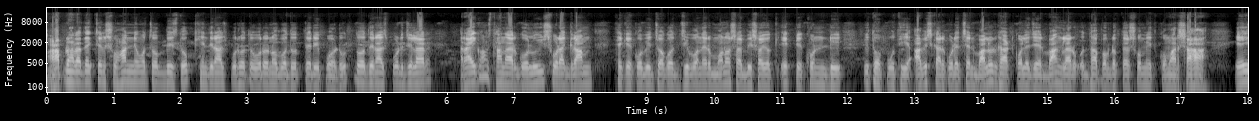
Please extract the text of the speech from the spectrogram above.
আপনারা দেখছেন সোহান নিম চব্বিশ, দক্ষিণ দিনাজপুর হতে অরণব দত্তের রিপোর্ট। উত্তর দিনাজপুর জেলার রায়গঞ্জ থানার গলুইসোড়া গ্রাম থেকে কবি জগৎ জীবনের মনসা বিষয়ক একটি খণ্ডিত পুঁথি আবিষ্কার করেছেন বালুরঘাট কলেজের বাংলার অধ্যাপক ডক্টর সমিত কুমার সাহা। এই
